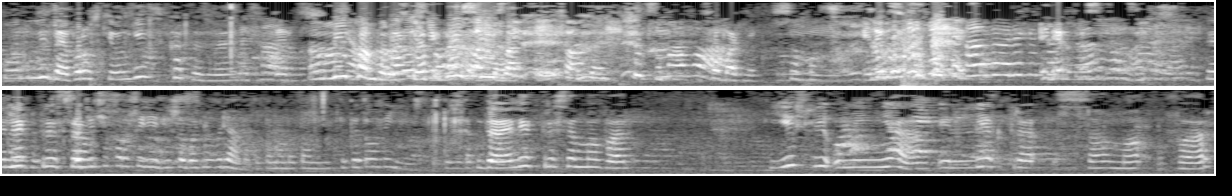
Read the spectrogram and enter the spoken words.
Он, не знаю, по-русски он есть, как называется? А, Мейхам по-русски, а спасибо. Собатник. Электросамовар. Кстати, Электросам... очень хорошая идея для шабатного варианта, только надо там... Так это уже есть. Это Да, электросамовар. Если у меня электросамовар,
